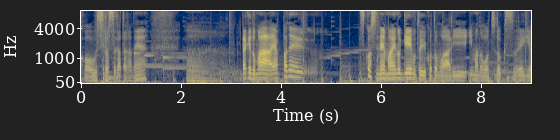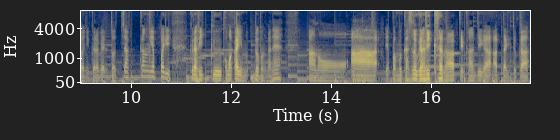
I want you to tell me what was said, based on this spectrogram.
こう、後ろ姿がね。うん。だけどまあ、やっぱね、少しね、前のゲームということもあり、今のウォッチドックスレギオンに比べると、若干やっぱりグラフィック細かい部分がね、あのー、あ、やっぱ昔のグラフィックだなっていう感じがあったりとか、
